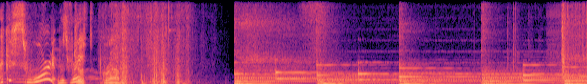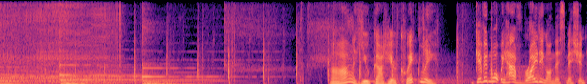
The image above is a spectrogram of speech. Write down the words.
I could have sworn it was right. Just grab it. Ah, you got here quickly. Given what we have riding on this mission,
